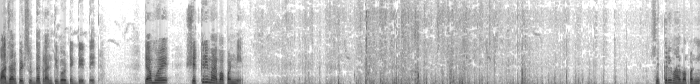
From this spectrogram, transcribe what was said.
बाजारपेठ सुद्धा क्रांतीपर्यटक देत आहेत त्यामुळे शेतकरी मायबापांनी शेतकरी मायबापांनी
